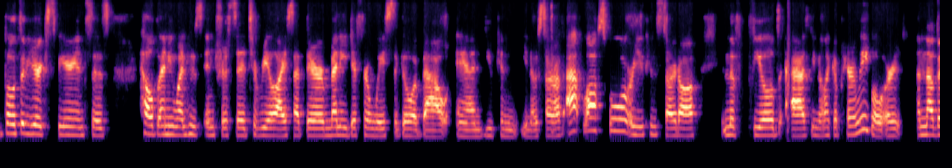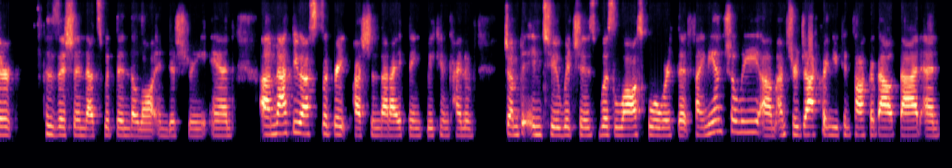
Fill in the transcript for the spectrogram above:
both of your experiences help anyone who's interested to realize that there are many different ways to go about and you can you know start off at law school or you can start off in the field as you know like a paralegal or another position that's within the law industry. And uh, Matthew asks a great question that I think we can kind of jump into, which is, was law school worth it financially? Um, I'm sure Jacqueline, you can talk about that. And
